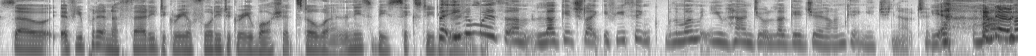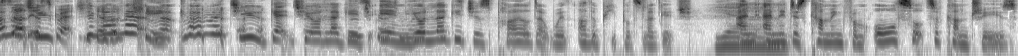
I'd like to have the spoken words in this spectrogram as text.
So if you put it in a 30 degree or 40 degree wash, it still won't. It needs to be 60 But degrees. But even with um, luggage, like if you think the moment you hand your luggage in, I'm getting itchy now too. Yeah. I know, moment you- scratching the moment, cheek. the moment you get your luggage in, your luggage is piled up with other people's luggage. Yeah. And and it is coming from all sorts of countries,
